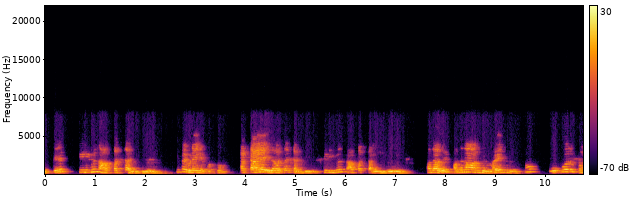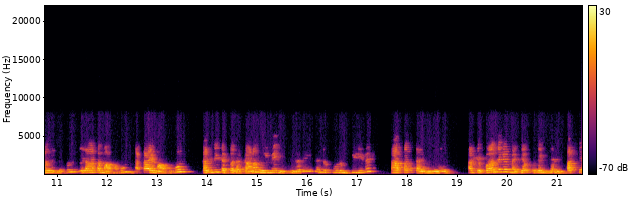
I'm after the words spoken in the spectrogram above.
எட்டு பிரிவு நாற்பத்தி ஐந்து. இப்ப விடையை பொறுத்தும். கட்டாய இலவச கல்வி பிரிவு நாற்பத்தி ஐந்து அதாவது பதினான்கு வயது வரைக்கும் ஒவ்வொரு குழந்தைகளுக்கும் இலவசமாகவும் கட்டாயமாகவும் கல்வி கற்பதற்கான உரிமை இருக்கின்றது என்று கூறும் பிரிவு நாற்பத்தைந்து அடுத்து குழந்தைகள் மையம் உதவிகள் பத்து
